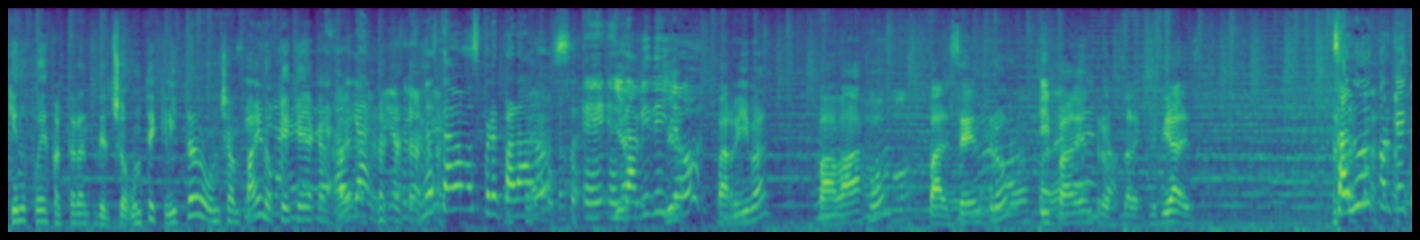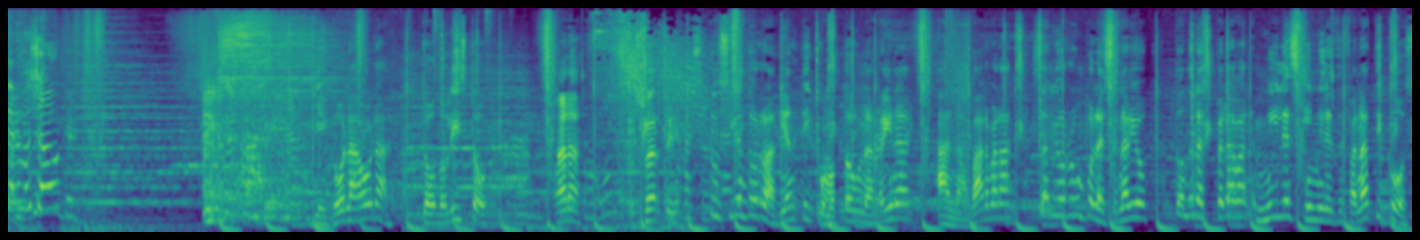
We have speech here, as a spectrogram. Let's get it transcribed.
¿Quién nos puede faltar antes del show? ¿Un tequilita o un champagne o qué, qué hay acá? Oigan, no estábamos preparados, eh, el David y yo. Para arriba, para abajo, para el centro y para adentro. Dale, felicidades. Saludos porque hoy tenemos show. Llegó la hora, todo listo. Ana, suerte. Luciendo radiante y como toda una reina, Ana Bárbara salió rumbo al escenario donde la esperaban miles y miles de fanáticos.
